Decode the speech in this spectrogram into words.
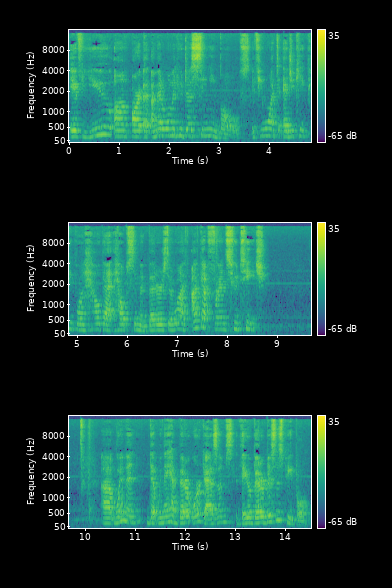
if you um, are, I met a woman who does singing bowls. If you want to educate people on how that helps them and betters their life, I've got friends who teach uh, women that when they have better orgasms, they are better business people.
